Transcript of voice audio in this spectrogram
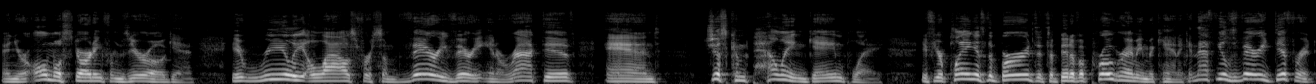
and you're almost starting from zero again. It really allows for some very, very interactive and just compelling gameplay. If you're playing as the birds, it's a bit of a programming mechanic, and that feels very different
